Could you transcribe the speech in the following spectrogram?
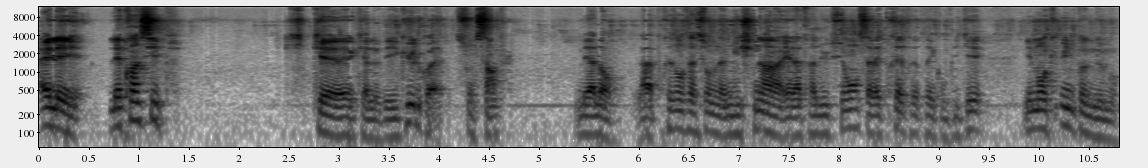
elle est, les principes qu'elle véhicule, quoi, sont simples. Mais alors, la présentation de la Mishnah et la traduction, ça va être très très très compliqué. Il manque une tonne de mots.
